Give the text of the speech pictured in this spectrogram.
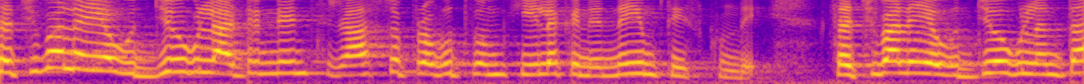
సచివాలయ ఉద్యోగుల అటెండెన్స్ రాష్ట్ర ప్రభుత్వం కీలక నిర్ణయం తీసుకుంది. సచివాలయ ఉద్యోగులంతా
